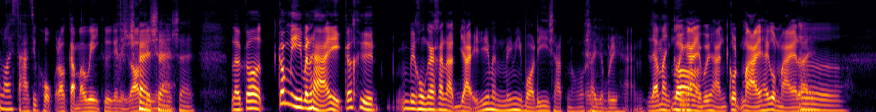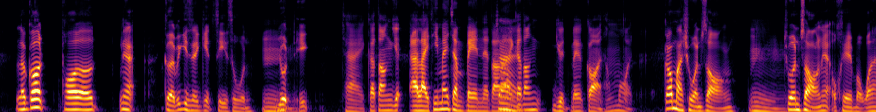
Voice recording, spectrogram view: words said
2,536 เรากลับมาเวรคืนกันอีกรอบใช่หนึงใช่นะใช่ แล้วก็ก็มีปัญหาอีกก็คือมันเป็นโครงการขนาดใหญ่ที่มันไม่มีบอดี้ชัดเนาะว่าใครจะบริหาร แล้วมันหก็น่วยงานไหนบริหารกฎหมายให้กฎหมายอะไรเออแล้วก็พอเนี่ยเกิดวิกฤตเศรษฐกิจอืม40 หยุดอีก ใช่ ก็ต้องอะไรที่ไม่จำเป็นในตอนนั้นใช่ก็ต้องหยุดไปก่อนทั้งหมด ก็มาชวนสองอืมชวนสองเนี่ยโอเคบอกว่า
